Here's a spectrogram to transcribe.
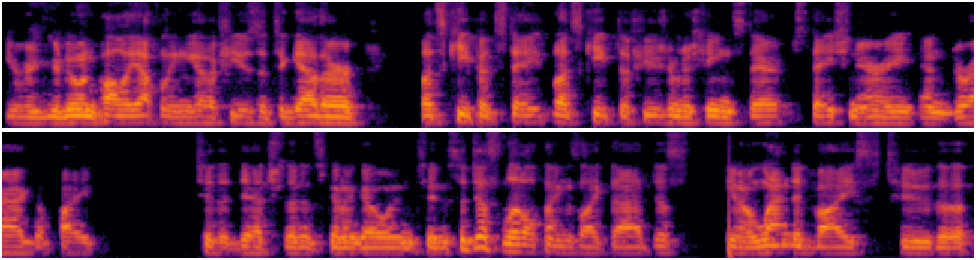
you're you're doing polyethylene, you got to fuse it together. Let's keep it state. Let's keep the fusion machine sta- stationary and drag the pipe to the ditch that it's going to go into. So just little things like that. Just you know, lend advice to the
